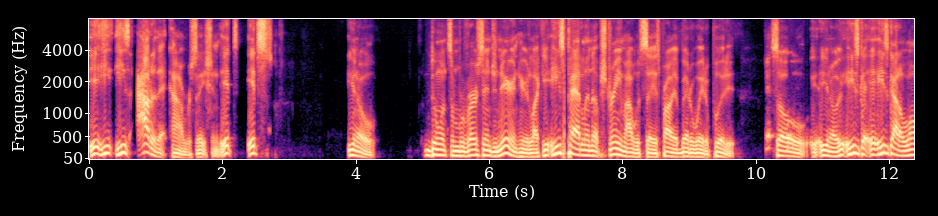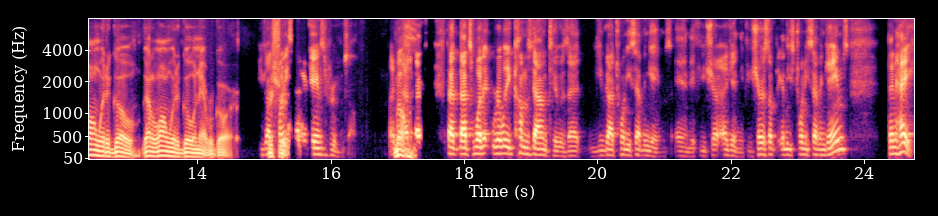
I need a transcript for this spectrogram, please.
It, he he's out of that conversation. It's it's you know doing some reverse engineering here. Like he's paddling upstream. I would say is probably a better way to put it. So you know he's got he's got a long way to go. Got a long way to go in that regard. You got 27 sure. games to prove himself. Like well, that's, that that's what it really comes down to is that you've got 27 games, and if you show again, if you show something in these 27 games, then hey,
